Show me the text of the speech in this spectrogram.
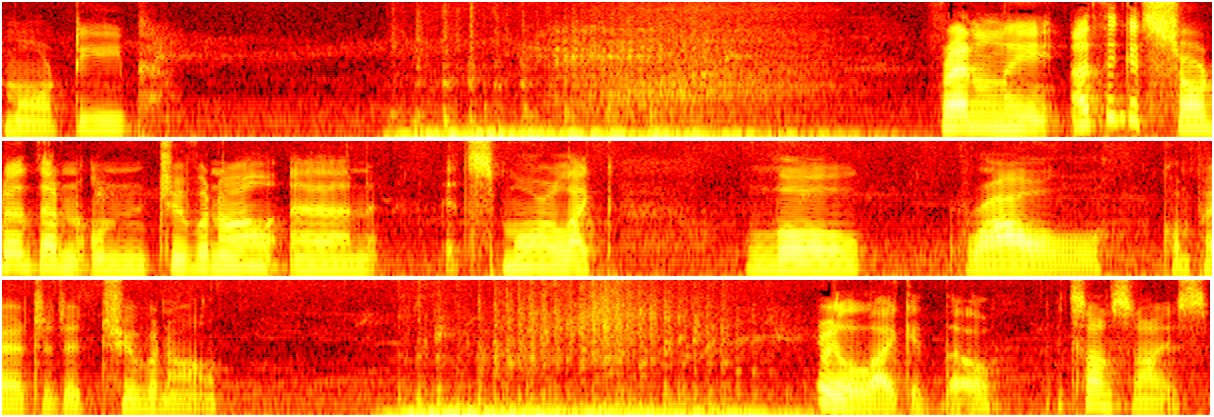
more deep, Friendly, I think it's shorter than on Juvenile and it's more like low growl compared to the Juvenile. I really like it though. It sounds nice.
